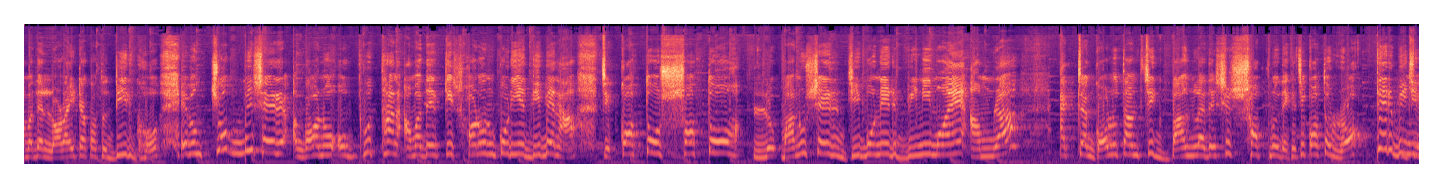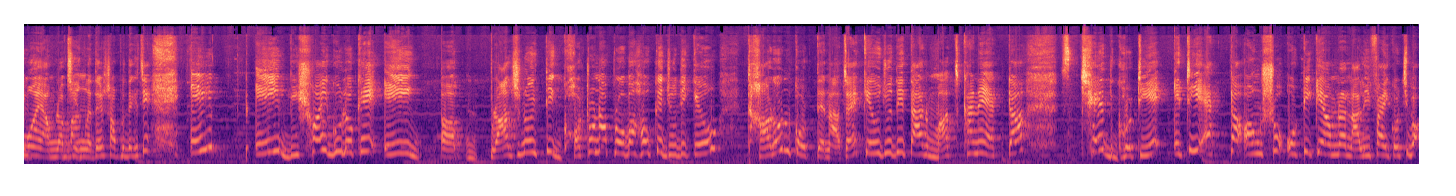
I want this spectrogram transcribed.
আমাদের লড়াইটা কত দীর্ঘ। এবং চব্বিশের গণ অভ্যুত্থান আমাদেরকে স্মরণ করিয়ে দিবে না যে কত শত মানুষের জীবনের বিনিময়ে আমরা একটা গণতান্ত্রিক বাংলাদেশের স্বপ্ন দেখেছি কত রক্তের বিনিময়ে আমরা বাংলাদেশের স্বপ্ন দেখেছি। এই এই বিষয়গুলোকে এই রাজনৈতিক ঘটনা প্রবাহকে যদি কেউ ধারণ করতে না চায় কেউ যদি তার মাঝখানে একটা ছেদ ঘটিয়ে এটি একটা অংশ ওটিকে আমরা নালিফাই করছি বা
